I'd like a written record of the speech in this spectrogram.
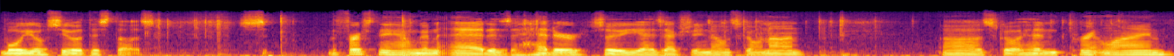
well you'll see what this does. So, the first thing I'm going to add is a header so you guys actually know what's going on. Uh, let's go ahead and print line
